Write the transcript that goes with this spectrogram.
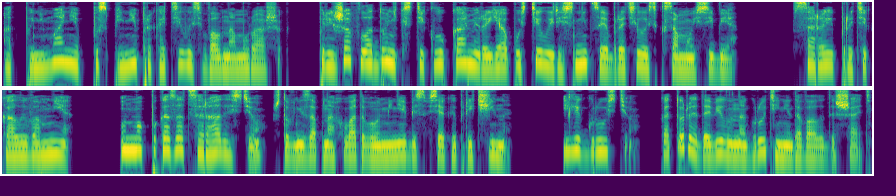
От понимания по спине прокатилась волна мурашек. Прижав ладонь к стеклу камеры, я опустила ресницы и обратилась к самой себе. Сарей протекал и во мне. Он мог показаться радостью, что внезапно охватывало меня без всякой причины, или грустью, которая давила на грудь и не давала дышать.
